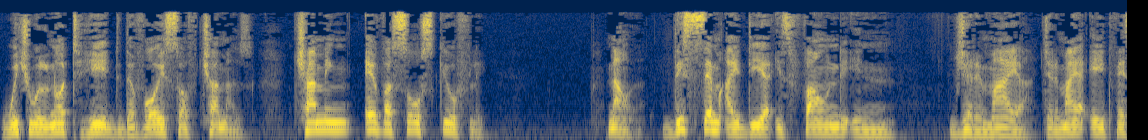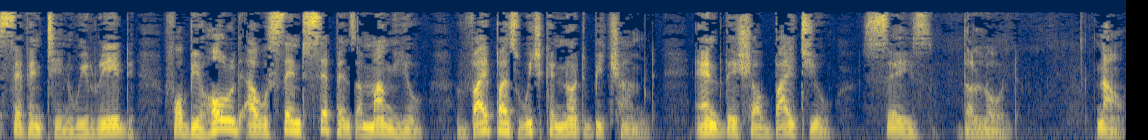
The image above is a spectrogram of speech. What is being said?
which will not heed the voice of charmers, charming ever so skillfully. Now, this same idea is found in Jeremiah. Jeremiah 8 verse 17 we read, For behold, I will send serpents among you, vipers which cannot be charmed, and they shall bite you, says the Lord. Now,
